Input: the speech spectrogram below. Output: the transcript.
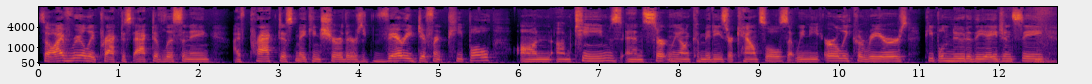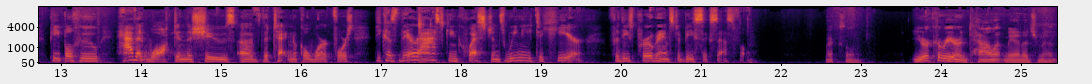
So I've really practiced active listening. I've practiced making sure there's very different people on um, teams and certainly on committees or councils that we need early careers, people new to the agency, mm-hmm. people who haven't walked in the shoes of the technical workforce because they're asking questions we need to hear for these programs to be successful. Excellent. Your career in talent management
